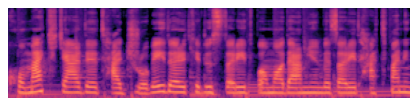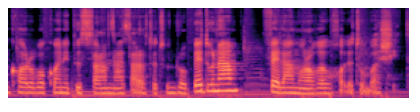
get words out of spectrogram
کمک کرده تجربه دارید که دوست دارید با ما در میون بذارید حتما این کار رو بکنید. دوست دارم نظراتتون رو بدونم. فعلا مراقب خودتون باشید.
